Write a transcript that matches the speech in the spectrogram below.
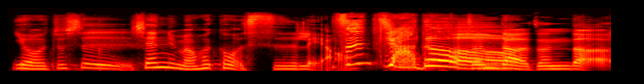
有，就是仙女们会跟我私聊，真假的？真的真的。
